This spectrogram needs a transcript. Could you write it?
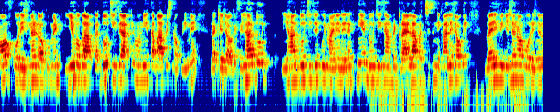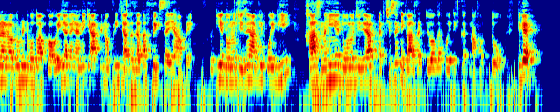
ऑफ़ ओरिजिनल डॉक्यूमेंट ये होगा आपका, दो चीज़ें आपकी होनी है, तब आप इस नौकरी में रखे जाओगे। फ़िलहाल तो यहाँ दो चीज़ें कोई मायने नहीं रखती हैं। दो चीज़ें यहाँ पे ट्रायल आप अच्छे से निकाले जाओगे। वेरिफिकेशन ऑफ़ ओरिजिनल डॉक्यूमेंट वो तो आपका हो ही जाएगा। यानी कि आपकी नौकरी ज़्यादा से ज़्यादा फिक्स है यहाँ पे। क्योंकि ये दोनों चीज़ें आपकी कोई भी खास नहीं है। दोनों चीज़ें आप अच्छे से निकाल सकते हो, अगर कोई दिक्कत ना हो तो। ठीक है?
